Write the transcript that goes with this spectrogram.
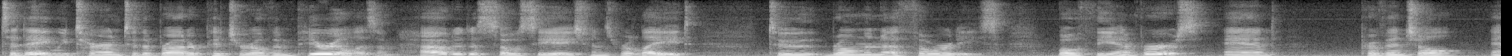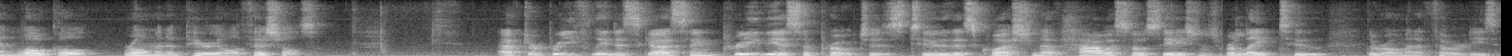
Today we turn to the broader picture of imperialism. How did associations relate to Roman authorities, both the emperors and provincial, and local Roman imperial officials. After briefly discussing previous approaches to this question of how associations relate to the Roman authorities,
